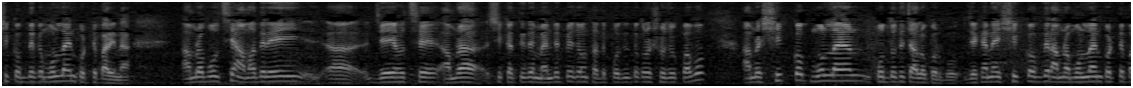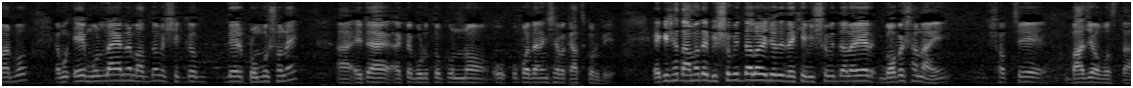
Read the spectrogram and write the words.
শিক্ষকদেরকে মূল্যায়ন করতে পারি না। আমরা বলছি আমাদের এই যে হচ্ছে আমরা শিক্ষার্থীদের ম্যান্ডেট পেয়ে যখন তাদের প্রতিনিধিত্ব করার সুযোগ পাবো। আমরা শিক্ষক মূল্যায়ন পদ্ধতি চালু করব, যেখানে শিক্ষকদের আমরা মূল্যায়ন করতে পারব এবং এই মূল্যায়নের মাধ্যমে শিক্ষকদের প্রমোশনে এটা একটা গুরুত্বপূর্ণ উপাদান হিসেবে কাজ করবে। একই সাথে আমাদের বিশ্ববিদ্যালয়ে যদি দেখি, বিশ্ববিদ্যালয়ের গবেষণায় সবচেয়ে বাজে অবস্থা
